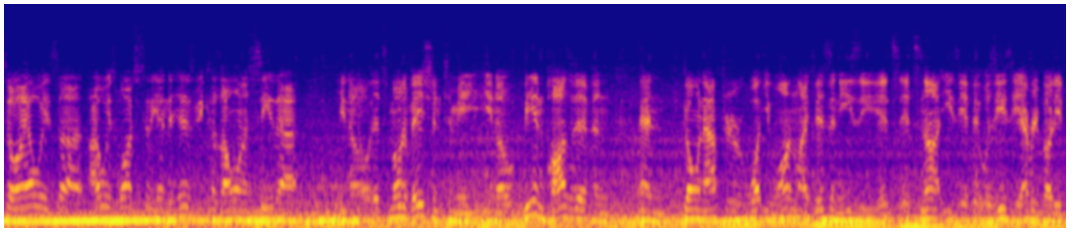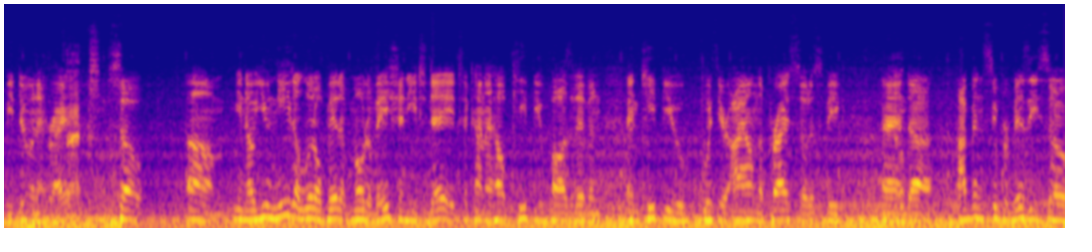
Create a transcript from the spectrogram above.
So I always, uh, I always watch to the end of his because I want to see that, you know, it's motivation to me. You know, being positive and and going after what you want in life isn't easy. It's it's not easy. If it was easy, everybody'd be doing it, right? Facts. So, um, you know, you need a little bit of motivation each day to kind of help keep you positive and and keep you with your eye on the prize, so to speak. And uh, I've been super busy, so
